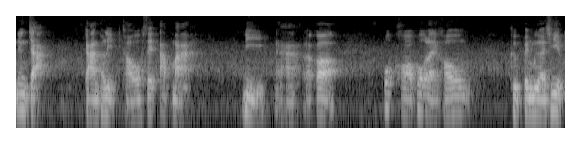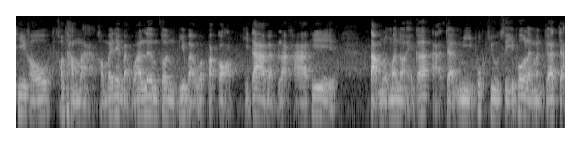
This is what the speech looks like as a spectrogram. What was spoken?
เนื่องจากการผลิตเขาเซตอัพมาดีนะฮะแล้วก็พวกคอพวกอะไรเขาคือเป็นมืออาชีพที่เขาเขาทำมาเขาไม่ได้แบบว่าเริ่มต้นที่แบบว่าประกอบกีตาร์แบบราคาที่ ต่ำลงมาหน่อยก็อาจจะมีพวก QC พวกอะไรมันก็จะ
